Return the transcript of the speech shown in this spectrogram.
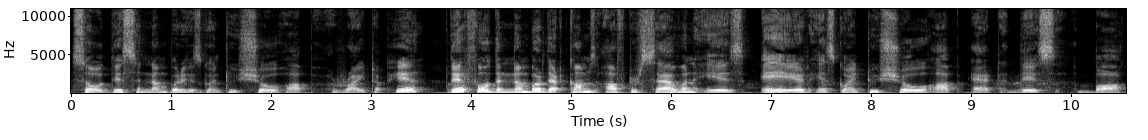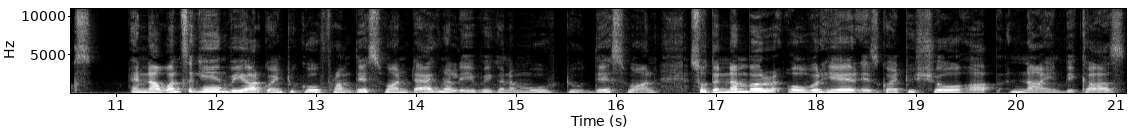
So this number is going to show up right up here. Therefore the number that comes after 7 is 8 is going to show up at this box. And now once again we are going to go from this one diagonally we're going to move to this one. So the number over here is going to show up 9 because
